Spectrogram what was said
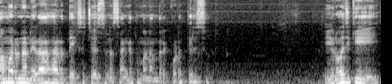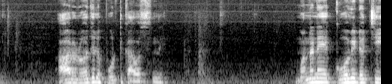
ఆమరణ నిరాహార దీక్ష చేస్తున్న సంగతి మనందరికి కూడా తెలుసు. ఈ రోజుకి ఆరు రోజులు పూర్తి కావస్తుంది. మొన్ననే కోవిడ్ వచ్చి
